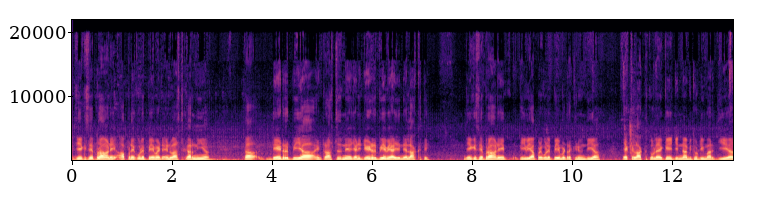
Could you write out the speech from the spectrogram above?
ਜੇ ਕਿਸੇ ਭਰਾ ਨੇ ਆਪਣੇ ਕੋਲੇ ਪੇਮੈਂਟ ਇਨਵੈਸਟ ਕਰਨੀ ਆ, ਤਾਂ 1.5 ਰੁਪਿਆ ਇੰਟਰਸਟ ਦਿੰਦੇ ਨੇ, ਯਾਨੀ 1.5 ਰੁਪਿਆ ਵਿਆਜ ਦਿੰਦੇ ਆ ਲੱਖ ਤੇ। ਜੇ ਕਿਸੇ ਭਰਾ ਨੇ ਕਈ ਵਾਰੀ ਆਪਣੇ ਕੋਲੇ ਪੇਮੈਂਟ ਰੱਖਣੀ ਹੁੰਦੀ ਆ 1 ਲੱਖ ਤੋਂ ਲੈ ਕੇ ਜਿੰਨਾ ਵੀ ਤੁਹਾਡੀ ਮਰਜ਼ੀ ਆ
